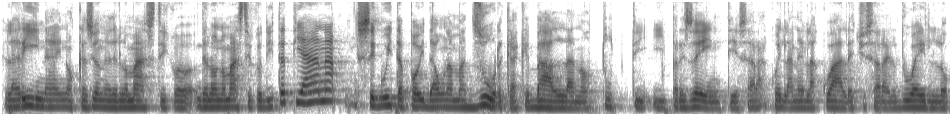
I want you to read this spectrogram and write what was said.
Larina in occasione dell'onomastico, di Tatiana, seguita poi da una mazurka che ballano tutti i presenti e sarà quella nella quale ci sarà il duello,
